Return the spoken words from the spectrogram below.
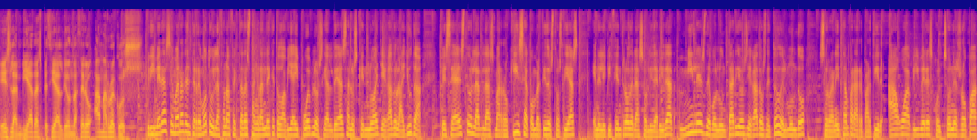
es la enviada especial de Onda Cero a Marruecos. Primera semana del terremoto y la zona afectada es tan grande que todavía hay pueblos y aldeas a los que no ha llegado la ayuda. Pese a esto, el Atlas marroquí se ha convertido estos días en el epicentro de la solidaridad. Miles de voluntarios llegados de todo el mundo se organizan para repartir agua, víveres, colchones, ropa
